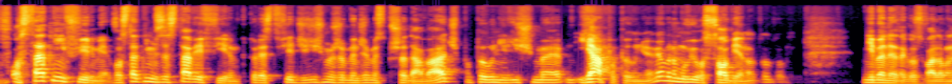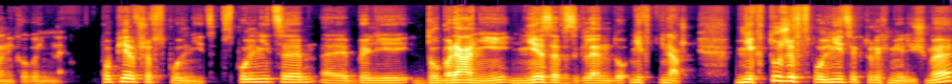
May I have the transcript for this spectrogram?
w ostatniej firmie, w ostatnim zestawie firm, które stwierdziliśmy, że będziemy sprzedawać, popełniliśmy, ja popełniłem, ja będę mówił o sobie, no to, to nie będę tego zwalał na nikogo innego. Po pierwsze, wspólnicy. Wspólnicy e, byli dobrani nie ze względu, nie, inaczej. Niektórzy wspólnicy, których mieliśmy,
